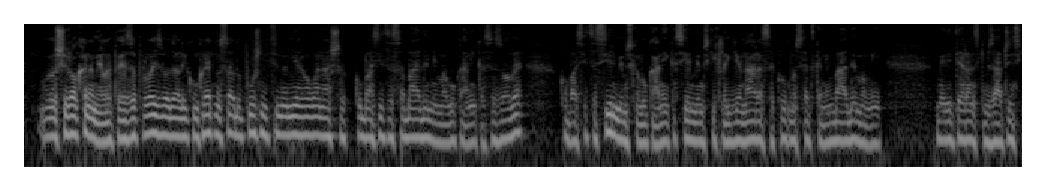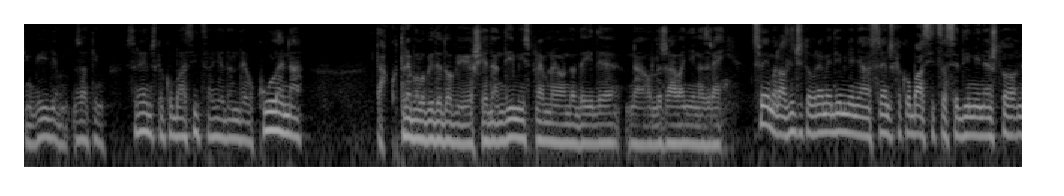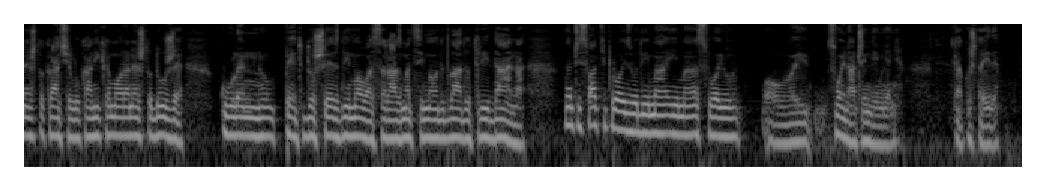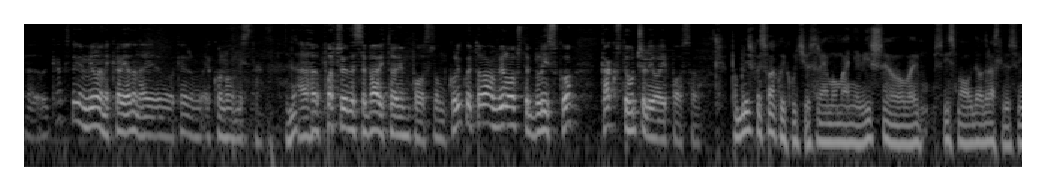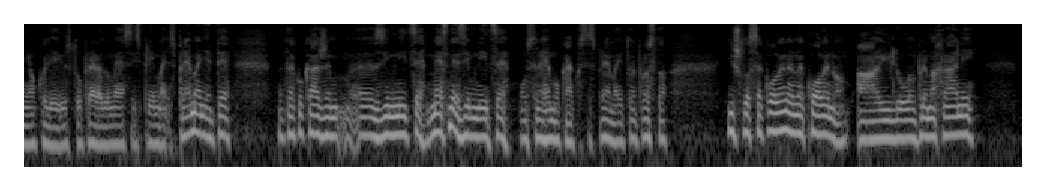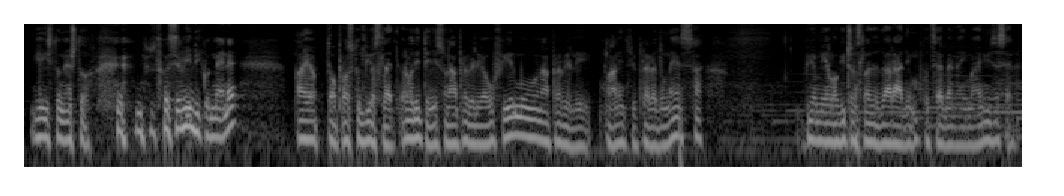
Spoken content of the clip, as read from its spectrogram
široka nam je lepeza proizvoda, ali konkretno sad u pušnici nam je ova naša kobasica sa bademima, lukanika se zove. Kobasica sirmijemska lukanika, sirmijemskih legionara sa krupno seckanim bademom i mediteranskim začinskim biljem. Zatim sremska kobasica, jedan deo kulena. Tako, trebalo bi da dobije još jedan dim i spremno je onda da ide na odležavanje i na zrenje. Sve ima različito vreme dimljenja. Sremska kobasica se dimi nešto, nešto kraće, lukanika mora nešto duže. Kulen 5 do 6 dimova sa razmacima od 2 do 3 dana. Znači svaki proizvod ima, ima svoju, ovaj, svoj način dimljenja. Kako šta ide. E, Kako ste vi, Milane, kao jedan, kažem, ekonomista, počeli da se bavite ovim poslom? Koliko je to vam bilo uopšte blisko? Kako ste učili ovaj posao? Pa blisko je svakoj kući u Sremu, manje više. Ovaj, svi smo ovde odrasli u svinjokolje i uz tu preradu mesa i spremanje, te, da tako kažem, e, zimnice, mesne zimnice u Sremu, kako se sprema. I to je prosto išlo sa kolena na koleno. A i ljubav prema hrani je isto nešto što se vidi kod mene. Pa je to prosto bio sled. Roditelji su napravili ovu firmu, napravili klanicu i preradu mesa bio mi je logičan sled da radim kod sebe na imanju i za sebe.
